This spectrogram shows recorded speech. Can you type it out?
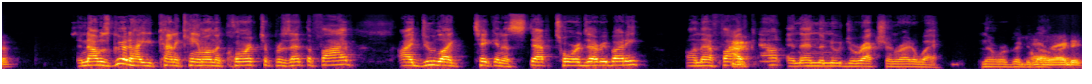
Okay. And that was good how you kind of came on the court to present the five. I do like taking a step towards everybody on that five okay. count, and then the new direction right away, and then we're good to go. Alrighty.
